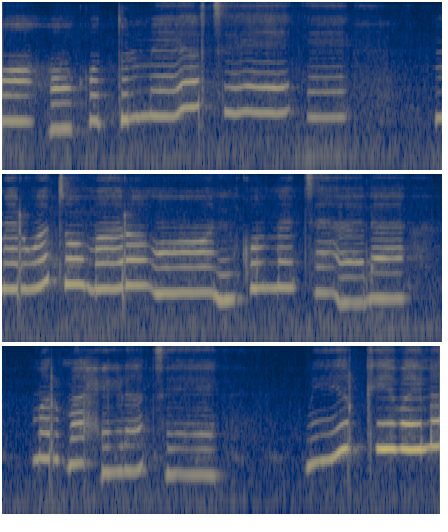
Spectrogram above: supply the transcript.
oo ku dulmeerte marwadu maroon ku mataala marma xidhate miyirkii bay la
